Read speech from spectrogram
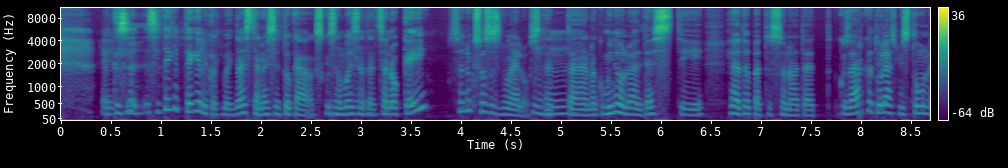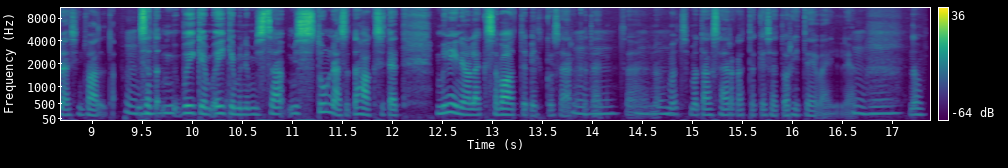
aga see, see teeb tegelikult meid naistena hästi tugevaks, kui sa mm -hmm. mõistad, et see on okei okay,, see on üks osa sinu elust mm, -hmm. et äh, nagu minule öeldi hästi head õpetussõnad, et kui sa ärkad üles, mis tunne sind valdab mm, -hmm. mis sa, mhm. õigem, õigemini, mis sa, mis tunne sa tahaksid, et milline oleks see vaatepilt, kui sa ärkad mm, -hmm. et äh, noh, ma ütlesin, ma tahaks ärgata keset orhidee välja mm -hmm.. noh,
